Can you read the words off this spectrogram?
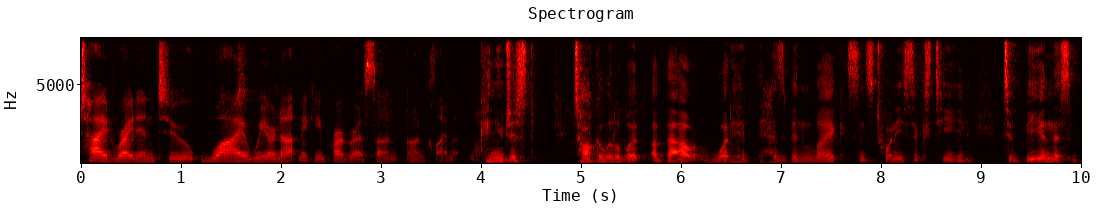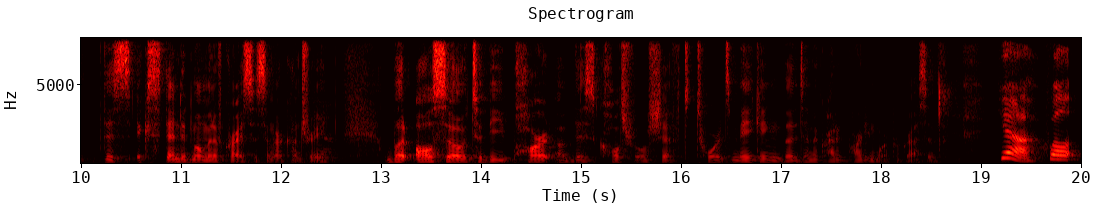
tied right into why we are not making progress on, on climate. Can you just talk a little bit about what it has been like since 2016 to be in this, this extended moment of crisis in our country, yeah. but also to be part of this cultural shift towards making the Democratic Party more progressive? Yeah, well,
